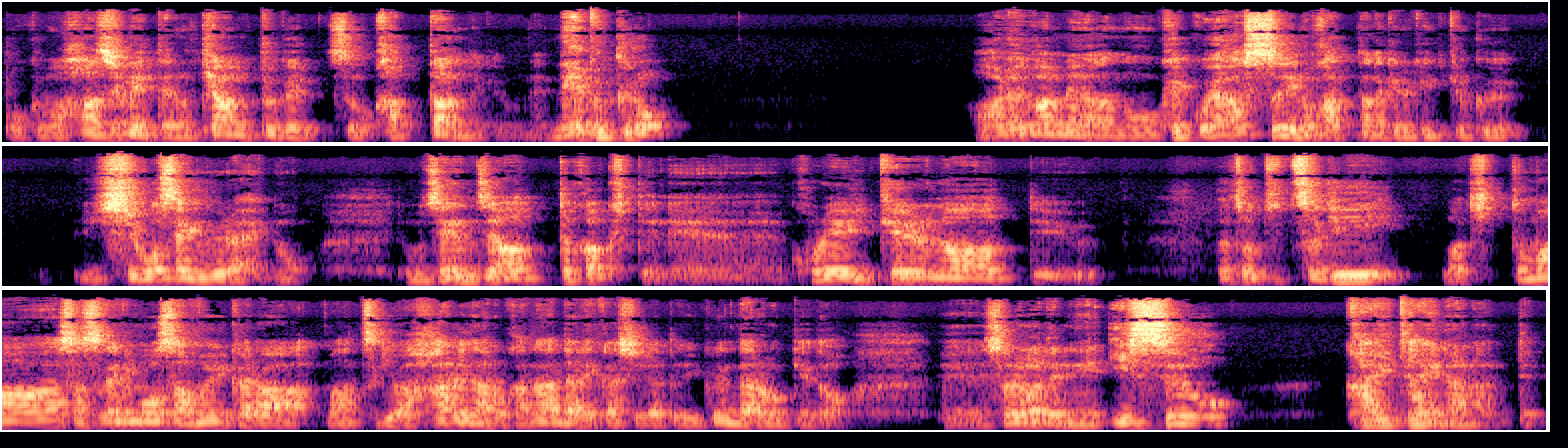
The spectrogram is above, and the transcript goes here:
僕も初めてのキャンプグッズを買ったんだけどね、寝袋。あれがね、あの、結構安いの買ったんだけど結局、45000ぐらいの。でも全然あったかくてね、これいけるなっていう。ちょっと次はきっとまあ、さすがにもう寒いから、まあ次は春なのかな、誰かしらと行くんだろうけど、えー、それまでにね、椅子を買いたいななんて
